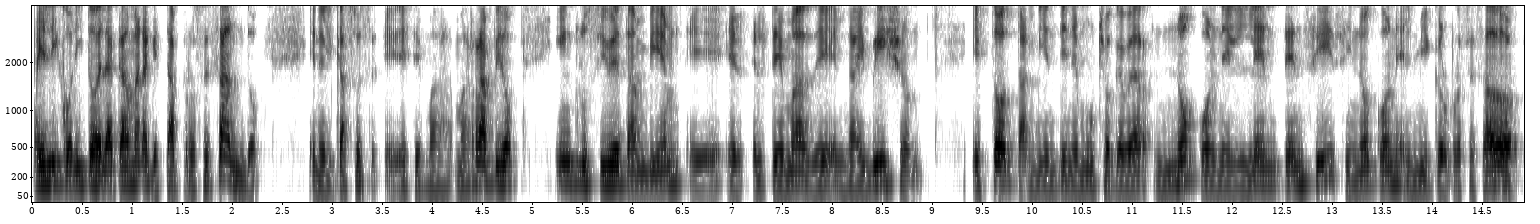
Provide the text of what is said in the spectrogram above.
el iconito de la cámara que está procesando. En el caso este es más, más rápido. Inclusive también eh, el, el, tema del Night Vision. Esto también tiene mucho que ver no con el lente en sí, sino con el microprocesador.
